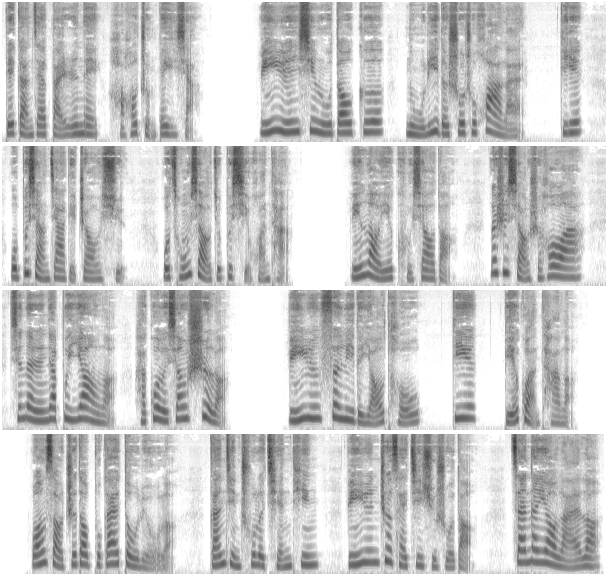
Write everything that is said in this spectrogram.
得赶在百日内好好准备一下。林云心如刀割，努力地说出话来：“爹，我不想嫁给赵旭，我从小就不喜欢他。”林老爷苦笑道：“那是小时候啊，现在人家不一样了，还过了乡试了。”凌云奋力地摇头：“爹，别管他了。”王嫂知道不该逗留了，赶紧出了前厅。凌云这才继续说道：“灾难要来了，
